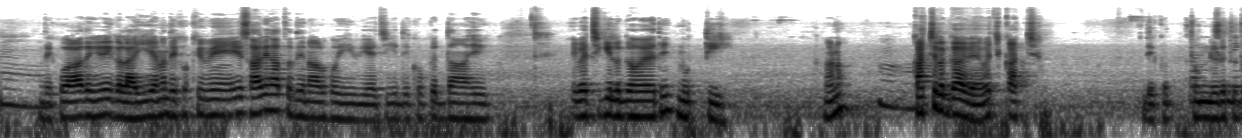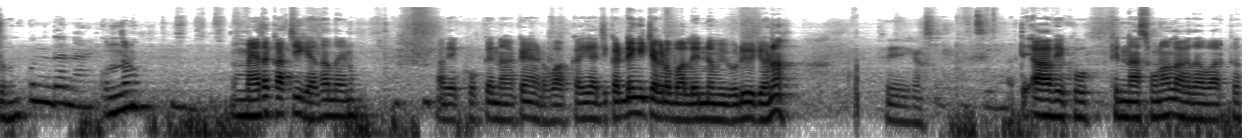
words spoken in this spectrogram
ਹੂੰ। ਦੇਖੋ ਆਹ ਦੀ ਜਿਹੜੀ ਗਲਾਈ ਹੈ ਨਾ ਦੇਖੋ ਕਿਵੇਂ ਇਹ ਸਾਰੇ ਹੱਥ ਦੇ ਨਾਲ ਹੋਈ ਵੀ ਹੈ ਚੀਜ਼। ਦੇਖੋ ਕਿੱਦਾਂ ਇਹ ਇਹ ਵਿੱਚ ਕੀ ਲੱਗਾ ਹੋਇਆ ਇਹਦੇ? ਮੋਤੀ। ਹਨਾ? ਕੱਚ ਲੱਗਾ ਹੋਇਆ ਵਿੱਚ ਕੱਚ। ਦੇਖੋ ਤੁਮ ਨੇੜੇ ਤੋਂ ਤੁਹਾਨੂੰ ਕੁੰਦਨ ਹੈ। ਕੁੰਦਨ? ਮੈਂ ਤਾਂ ਕੱਚ ਹੀ ਕਹਿ ਸਕਦਾ ਇਹਨੂੰ। ਆ ਦੇਖੋ ਕਿੰਨਾ ਘੈਂਟ ਵਾਕਈ ਅੱਜ ਕੱਢੇਗੀ ਚਗੜ ਵਾਲੇ ਨਵੀਂ ਵੀਡੀਓ 'ਚ, ਹਨਾ? ਠੀਕ ਆ। ਤੇ ਆ ਵੇਖੋ ਕਿੰਨਾ ਸੋਹਣਾ ਲੱਗਦਾ ਵਰਕ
